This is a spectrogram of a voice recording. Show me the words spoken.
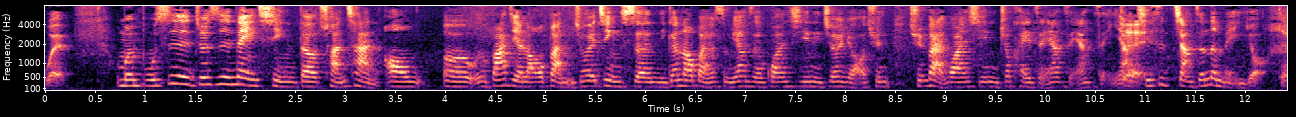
位。我们不是就是内勤的传产哦，呃，有巴结老板，你就会晋升；你跟老板有什么样子的关系，你就有裙裙摆关系，你就可以怎样怎样怎样。其实讲真的没有，对，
